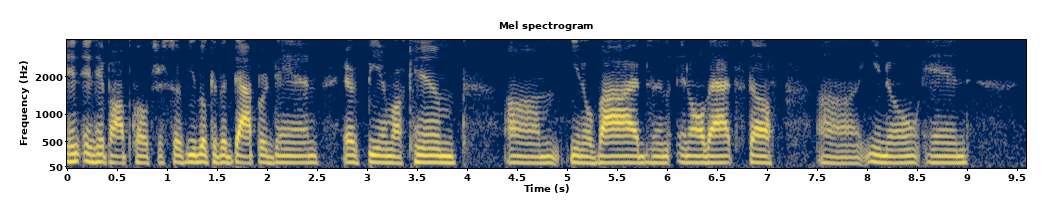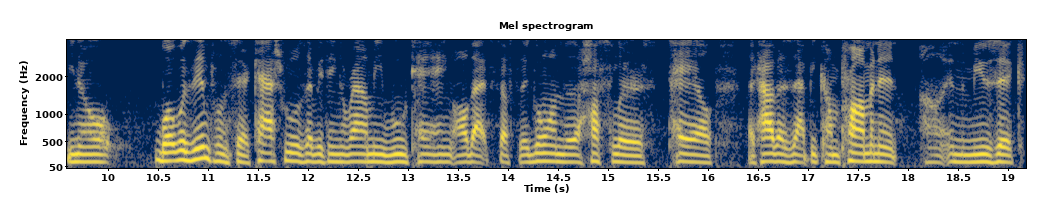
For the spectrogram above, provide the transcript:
in, in hip hop culture. So if you look at the Dapper Dan, Eric B. and Rakim, um, you know, vibes and, and all that stuff, uh, you know, and, you know, what was the influence there? Cash rules everything around me, Wu Tang, all that stuff. So they go on the hustler's tale. Like, how does that become prominent uh, in the music?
